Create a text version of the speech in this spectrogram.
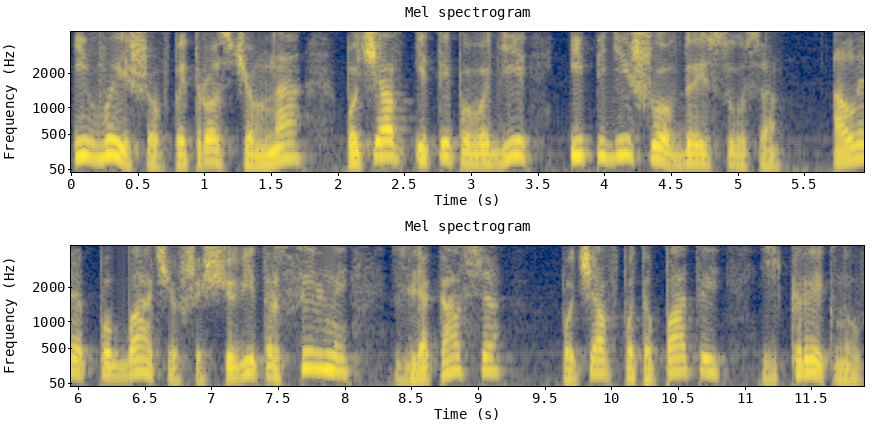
І вийшов Петро з човна, почав іти по воді і підійшов до Ісуса. Але, побачивши, що вітер сильний, злякався, почав потопати й крикнув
